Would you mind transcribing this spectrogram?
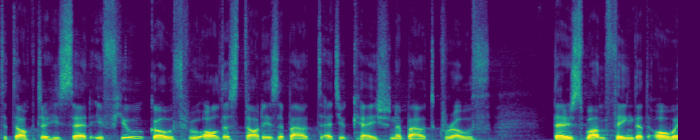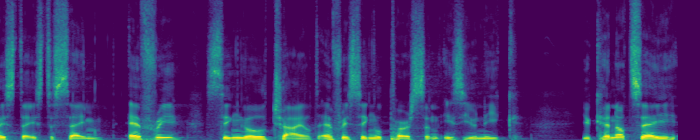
the doctor, he said, if you go through all the studies about education, about growth, there is one thing that always stays the same. Every single child, every single person is unique. You cannot say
